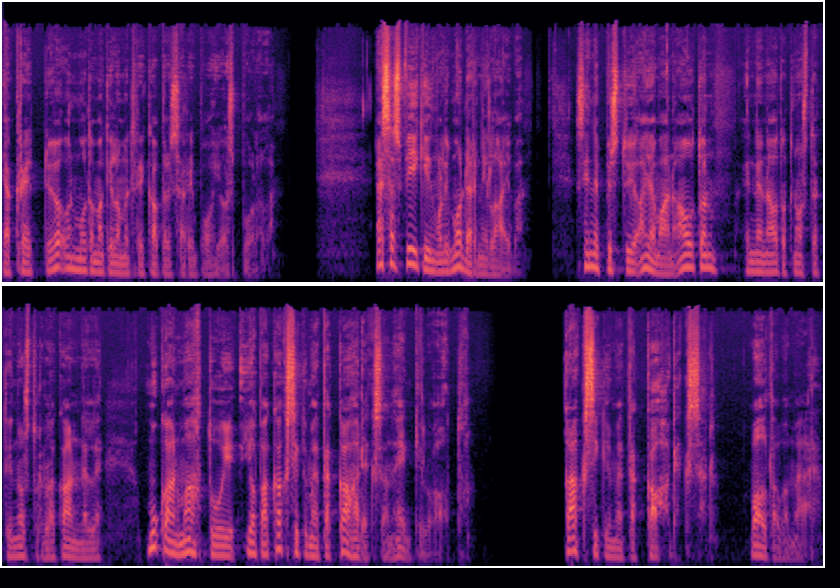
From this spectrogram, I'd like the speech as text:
ja Krettö on muutama kilometri Kapelsarin pohjoispuolella. SS Viking oli moderni laiva. Sinne pystyi ajamaan auton, ennen autot nostettiin nosturilla kannelle. Mukaan mahtui jopa 28 henkilöautoa. 28, valtava määrä.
